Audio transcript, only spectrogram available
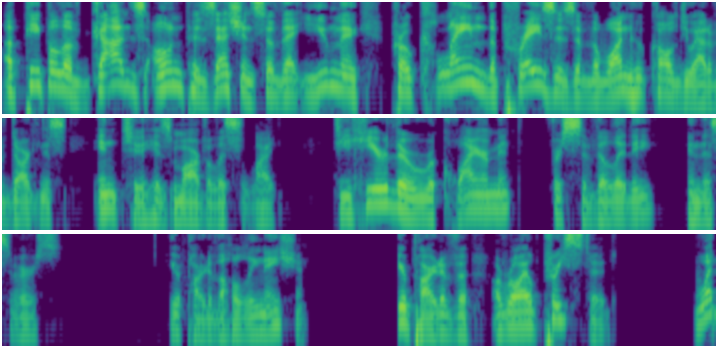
a people of God's own possession, so that you may proclaim the praises of the one who called you out of darkness into his marvelous light. Do you hear the requirement for civility in this verse? You're part of a holy nation. You're part of a, a, royal priesthood. What,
